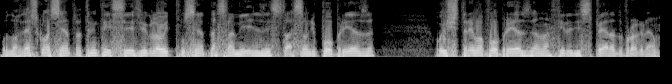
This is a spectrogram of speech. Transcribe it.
O Nordeste concentra 36,8% das famílias em situação de pobreza, ou extrema pobreza na fila de espera do programa.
